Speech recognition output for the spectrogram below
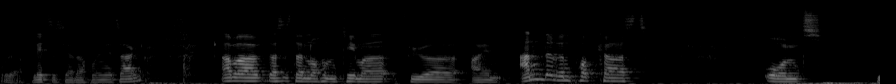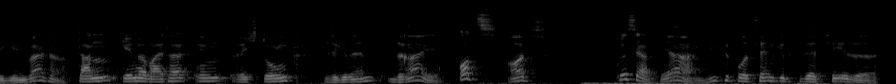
Oder letztes Jahr darf man jetzt sagen. Aber das ist dann noch ein Thema für einen anderen Podcast. Und Wir gehen weiter. dann gehen wir weiter in Richtung Segment 3. Odds. Odds. Christian. Ja, wie viel Prozent gibst du der These?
